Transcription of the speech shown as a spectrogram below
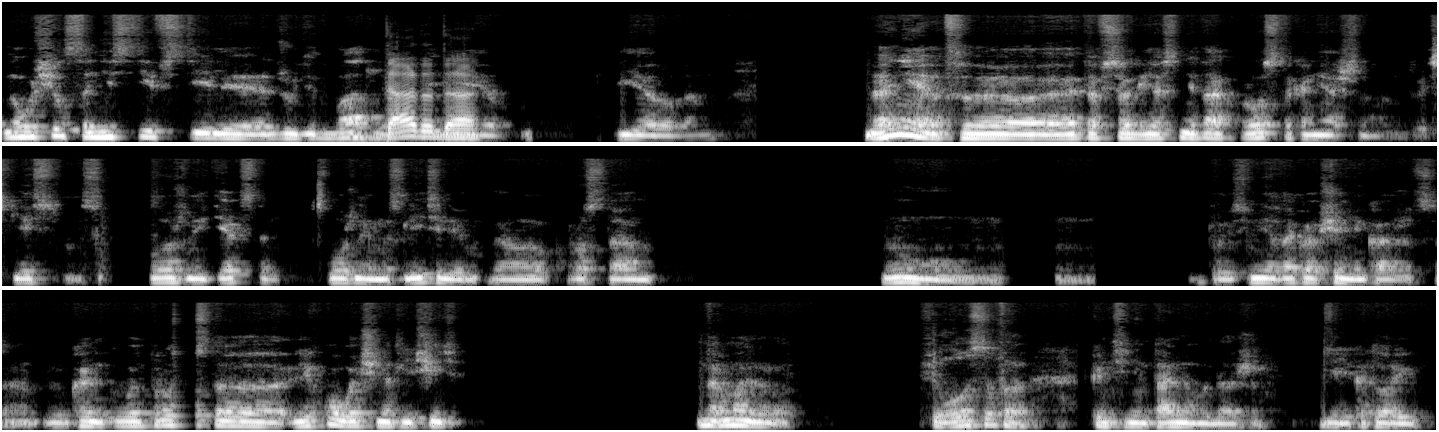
научился нести в стиле Джудит Батлер. Да-да-да. Пьеру, да. Да нет, это все не так просто, конечно. То есть есть сложные тексты, сложные мыслители. Просто ну, то есть мне так вообще не кажется. Ну, вот просто легко очень отличить нормального философа, континентального даже, или который,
